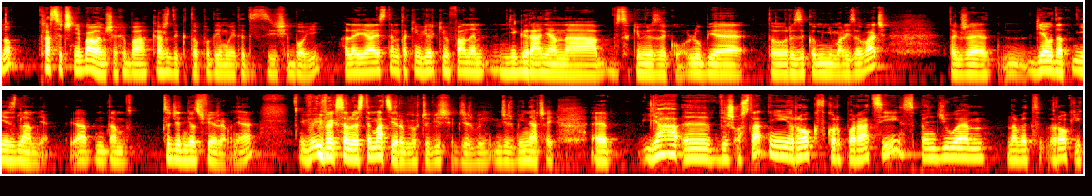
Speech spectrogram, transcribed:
no, klasycznie bałem się, chyba każdy, kto podejmuje te decyzje się boi, ale ja jestem takim wielkim fanem niegrania na wysokim ryzyku. Lubię to ryzyko minimalizować, także giełda nie jest dla mnie. Ja tam codziennie odświeżał, nie? I w Excelu estymację robił oczywiście, gdzieżby, gdzieżby inaczej. E, ja, e, wiesz, ostatni rok w korporacji spędziłem, nawet rok i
